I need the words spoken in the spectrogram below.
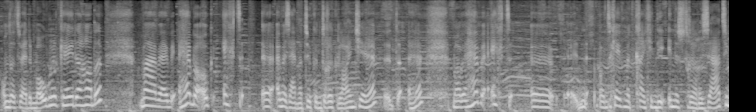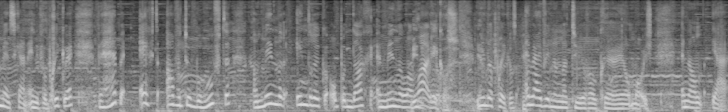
omdat wij de mogelijkheden hadden. Maar wij hebben ook echt, eh, en we zijn natuurlijk een druk landje, hè? Het, hè? maar we hebben echt, eh, want op een gegeven moment krijg je die industrialisatie, mensen gaan in de fabriek weg. We hebben echt af en toe behoefte aan minder indrukken op een dag en minder lawaai. prikkels. Ja. Minder prikkels. En wij vinden natuur ook eh, heel mooi. En dan, ja,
